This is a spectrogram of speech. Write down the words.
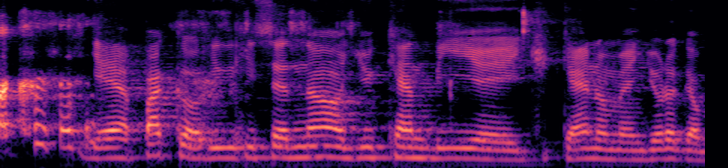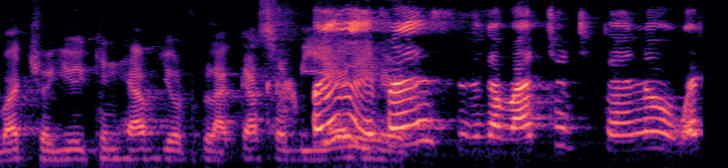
Paco. Yeah, Paco. He, he said, no, you can't be a Chicano, man. You're a gabacho. You can have your placazo What is the BL here. difference? Gabacho, Chicano, what?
